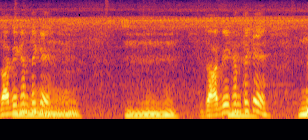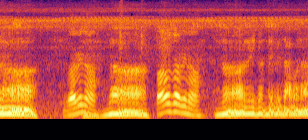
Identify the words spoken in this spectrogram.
যাবি এখান থেকে? যাবি এখান থেকে? না। যাবি না? না। তাও যাবি না? না এখান থেকে যাব না।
